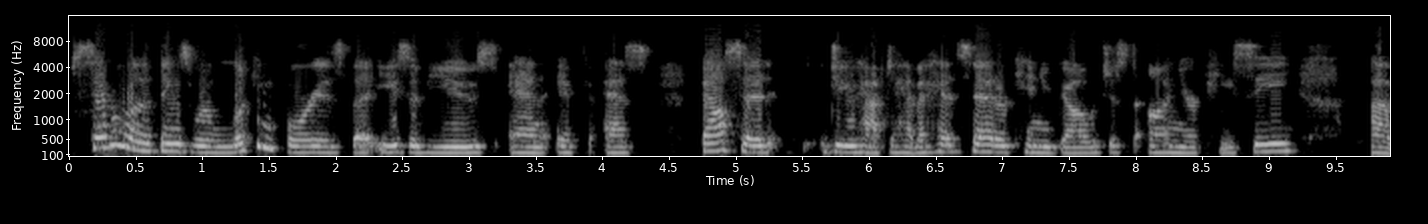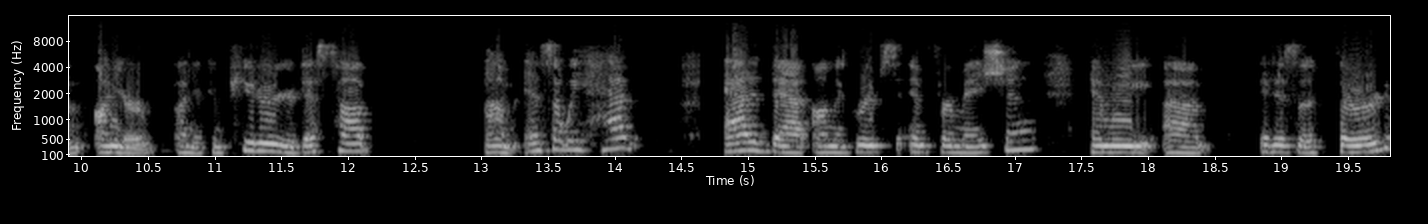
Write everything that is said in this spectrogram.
several of the things we're looking for is the ease of use and if, as Val said, do you have to have a headset or can you go just on your PC, um, on your on your computer, your desktop? Um, and so we have added that on the group's information, and we um, it is the third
